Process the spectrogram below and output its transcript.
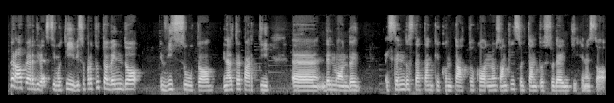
però per diversi motivi, soprattutto avendo vissuto in altre parti eh, del mondo e essendo stata anche in contatto con, non so, anche soltanto studenti, che ne so,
